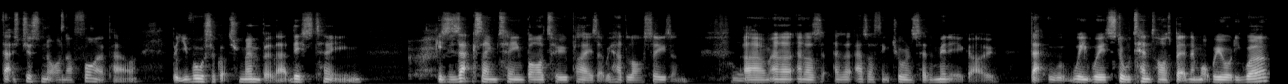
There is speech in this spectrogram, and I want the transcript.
that's just not enough firepower. But you've also got to remember that this team is the exact same team, bar two players that we had last season. Um, and and as, as, as I think Jordan said a minute ago, that we, we're still 10 times better than what we already were.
